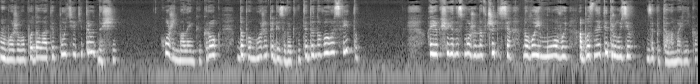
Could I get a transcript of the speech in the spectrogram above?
ми можемо подолати будь-які труднощі. Кожен маленький крок допоможе тобі звикнути до нового світу. А якщо я не зможу навчитися нової мови або знайти друзів? запитала Маріка.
